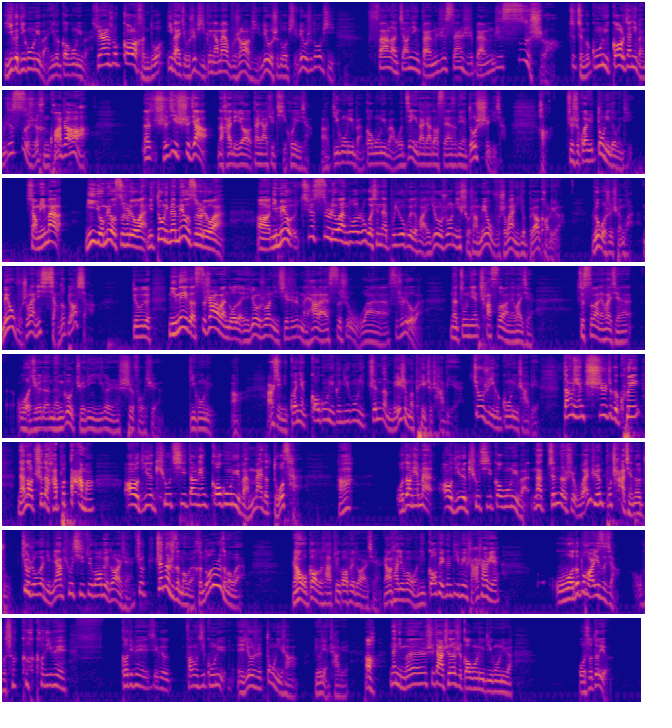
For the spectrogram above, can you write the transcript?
一个低功率版，一个高功率版，虽然说高了很多，一百九十匹跟两百五十二匹，六十多匹，六十多匹翻了将近百分之三十、百分之四十了，这整个功率高了将近百分之四十，很夸张啊。那实际试驾，那还得要大家去体会一下啊，低功率版、高功率版，我建议大家到 4S 店都试一下。好，这是关于动力的问题。想明白了，你有没有四十六万？你兜里面没有四十六万啊？你没有，其实四十六万多，如果现在不优惠的话，也就是说你手上没有五十万，你就不要考虑了。如果是全款，没有五十万，你想都不要想，对不对？你那个四十二万多的，也就是说你其实买下来四十五万、四十六万，那中间差四万来块钱，这四万来块钱，我觉得能够决定一个人是否选。低功率啊，而且你关键高功率跟低功率真的没什么配置差别，就是一个功率差别。当年吃这个亏，难道吃的还不大吗？奥迪的 Q7 当年高功率版卖的多惨啊！我当年卖奥迪的 Q7 高功率版，那真的是完全不差钱的主，就是问你们家 Q7 最高配多少钱，就真的是这么问，很多都是这么问。然后我告诉他最高配多少钱，然后他就问我你高配跟低配啥差别？我都不好意思讲，我说高高低配。高低配这个发动机功率，也就是动力上有点差别哦。那你们试驾车是高功率低功率啊？我说都有。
